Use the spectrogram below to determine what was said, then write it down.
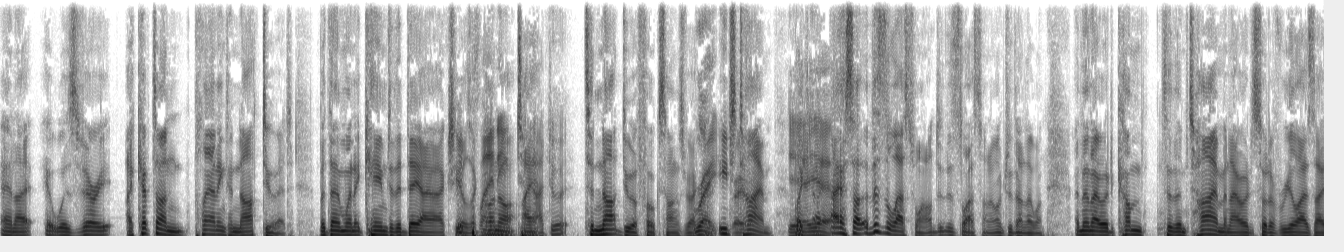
and I it was very I kept on planning to not do it, but then when it came to the day, I actually You're was like, oh no, to I- not do it? to not do a folk songs record Right, each right. time. Yeah, like yeah. I, I saw this is the last one. I'll do this last one. I won't do the other one. And then I would come to the time and I would sort of realize I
